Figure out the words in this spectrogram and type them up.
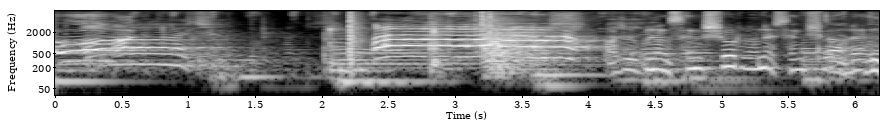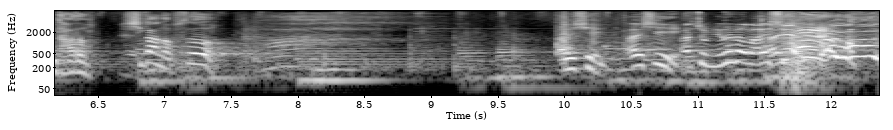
아, 참. 아! 아주 그냥 생쇼를 하네 생쇼를 해. 문 닫아. 시간 없어. 아저씨, 아저씨. 아, 좀 일어나 아저씨. 아이고,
